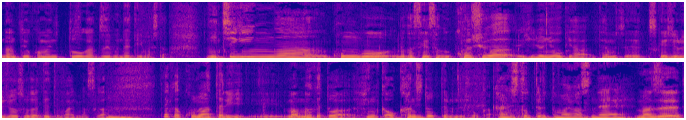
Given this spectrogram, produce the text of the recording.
なんていうコメントが随分出ていました。日銀が今後、なんか政策、今週は非常に大きなタイムスケジュール上、それが出てまいりますが、なんかこのあたり、まあ、マーケットは変化を感じ取ってるんでしょうか？感じ取ってると思いますね。まず、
